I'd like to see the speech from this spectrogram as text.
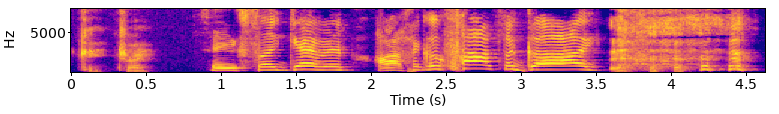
Okay, try. Thanks for giving. I think a pasta guy.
